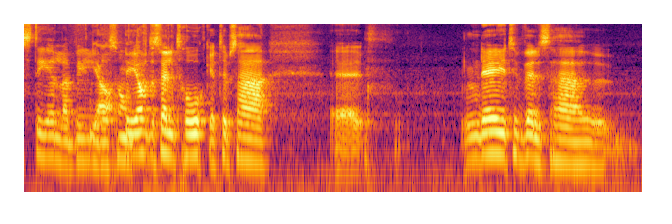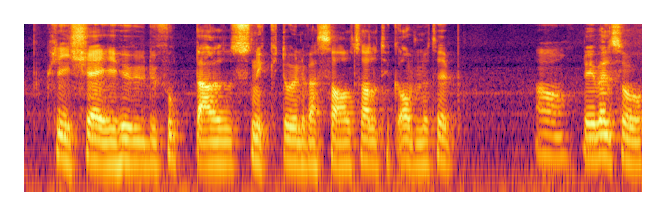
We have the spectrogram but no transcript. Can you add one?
stela bilder och Ja, sånt. det är oftast väldigt tråkigt. Typ så här... Eh, det är ju typ väldigt så här kliché hur du fotar snyggt och universalt så alla tycker om det typ. Ja. Det är väl så.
